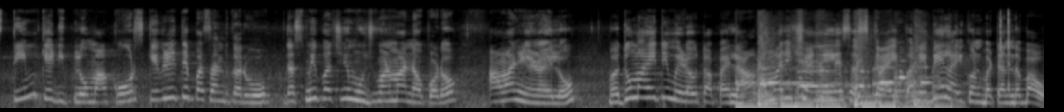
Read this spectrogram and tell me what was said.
સ્ટીમ કે ડિપ્લોમા કોર્સ કેવી રીતે પસંદ કરવો? દસમી પછી મૂંઝવણમાં ન પડો, આવા નિર્ણય લો. વધુ માહિતી મેળવતા પહેલાં અમારી ચેનલને સબસ્ક્રાઇબ અને બેલ આઇકોન બટન દબાવો,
